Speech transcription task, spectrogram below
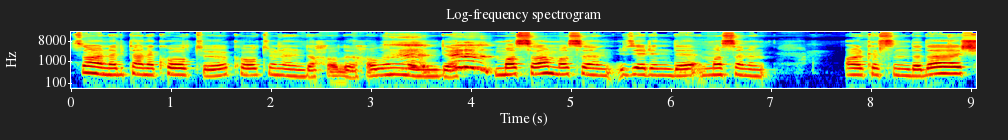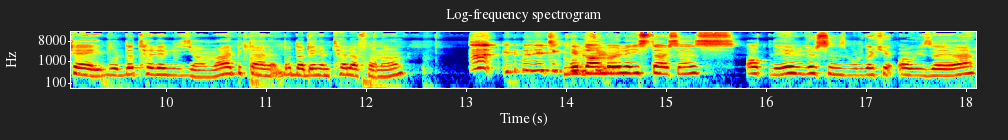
Sonra bir tane koltuğu, koltuğun önünde halı, halının önünde masa, masanın üzerinde, masanın arkasında da şey, burada televizyon var. Bir tane, bu da benim telefonum. Buradan böyle isterseniz atlayabilirsiniz buradaki avizeye.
